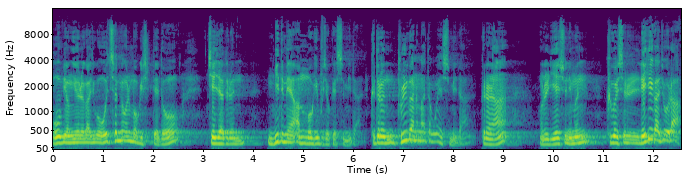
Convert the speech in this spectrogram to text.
오병이어를 가지고 5천 명을 먹이실 때도 제자들은 믿음의 안목이 부족했습니다. 그들은 불가능하다고 했습니다. 그러나 오늘 예수님은 그것을 내게 가져오라.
